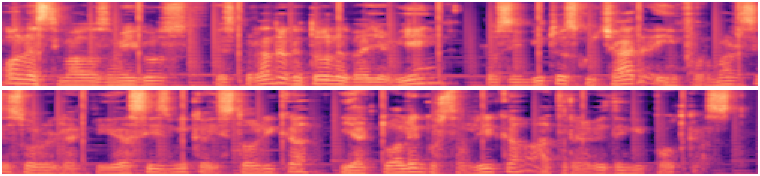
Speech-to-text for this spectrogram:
Hola estimados amigos, esperando que todo les vaya bien, los invito a escuchar e informarse sobre la actividad sísmica histórica y actual en Costa Rica a través de mi podcast.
